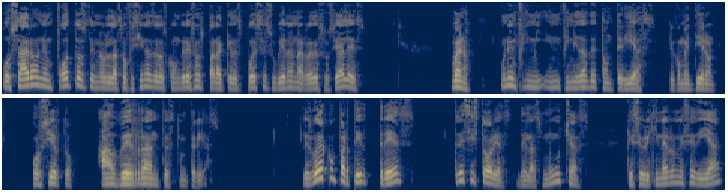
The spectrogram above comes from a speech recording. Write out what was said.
posaron en fotos de las oficinas de los congresos para que después se subieran a redes sociales. Bueno, una infinidad de tonterías que cometieron por cierto, aberrantes tonterías. Les voy a compartir tres, tres historias de las muchas que se originaron ese día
